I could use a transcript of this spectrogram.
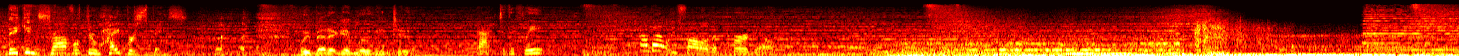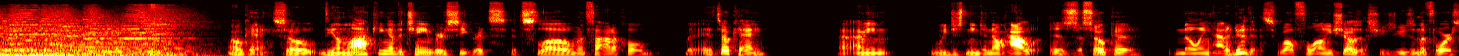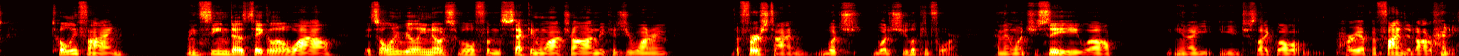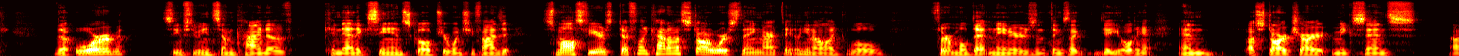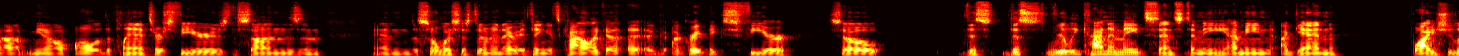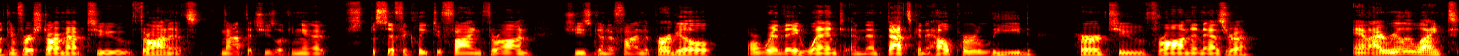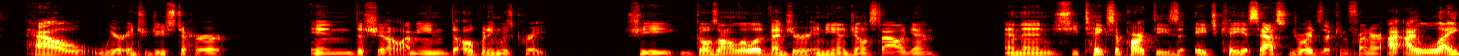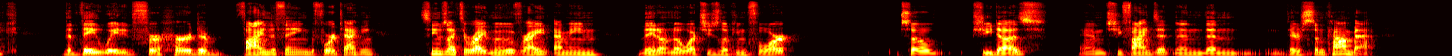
They can travel through hyperspace. we better get moving too. Back to the fleet? How about we follow the Purrgil? Okay, so the unlocking of the chamber's secrets, it's slow, methodical, but it's okay. I mean, we just need to know how is Ahsoka knowing how to do this? Well, Filoni shows us. She's using the Force. Totally fine. I mean, scene does take a little while. It's only really noticeable from the second watch on because you're wondering the first time, what, what is she looking for? And then once you see, well, you know, you, you're just like, well, hurry up and find it already. The orb seems to be in some kind of kinetic sand sculpture when she finds it. Small spheres, definitely kind of a Star Wars thing, aren't they? You know, like little thermal detonators and things like that you holding it. And a star chart makes sense. Uh, you know, all of the planets are spheres, the suns and and the solar system and everything. It's kind of like a, a, a great big sphere. So this this really kind of made sense to me. I mean, again, why is she looking for a star map to Thrawn? It's not that she's looking at specifically to find Thrawn. She's going to find the Purrgil or where they went, and then that's going to help her lead her to Thrawn and Ezra. And I really liked how we're introduced to her in the show. I mean, the opening was great. She goes on a little adventure, Indiana Jones style again, and then she takes apart these HK assassin droids that confront her. I, I like that they waited for her to find the thing before attacking. Seems like the right move, right? I mean, they don't know what she's looking for. So she does, and she finds it, and then there's some combat.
